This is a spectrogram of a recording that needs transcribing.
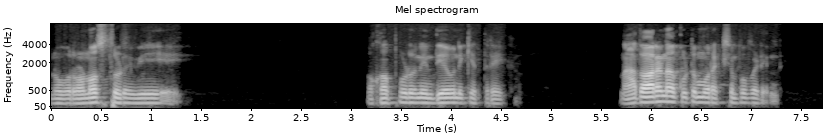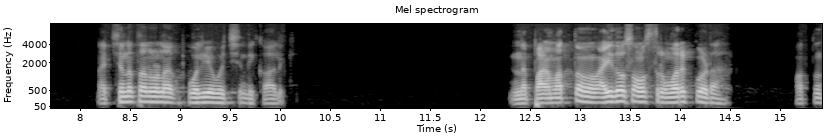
నువ్వు రుణస్థుడివి. ఒకప్పుడు నేను దేవునికి వ్యతిరేకం. నా ద్వారా నా కుటుంబం రక్షింపబడింది. నా చిన్నతనంలో నాకు పోలియో వచ్చింది కాలుకి. మొత్తం ఐదో సంవత్సరం వరకు కూడా మొత్తం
